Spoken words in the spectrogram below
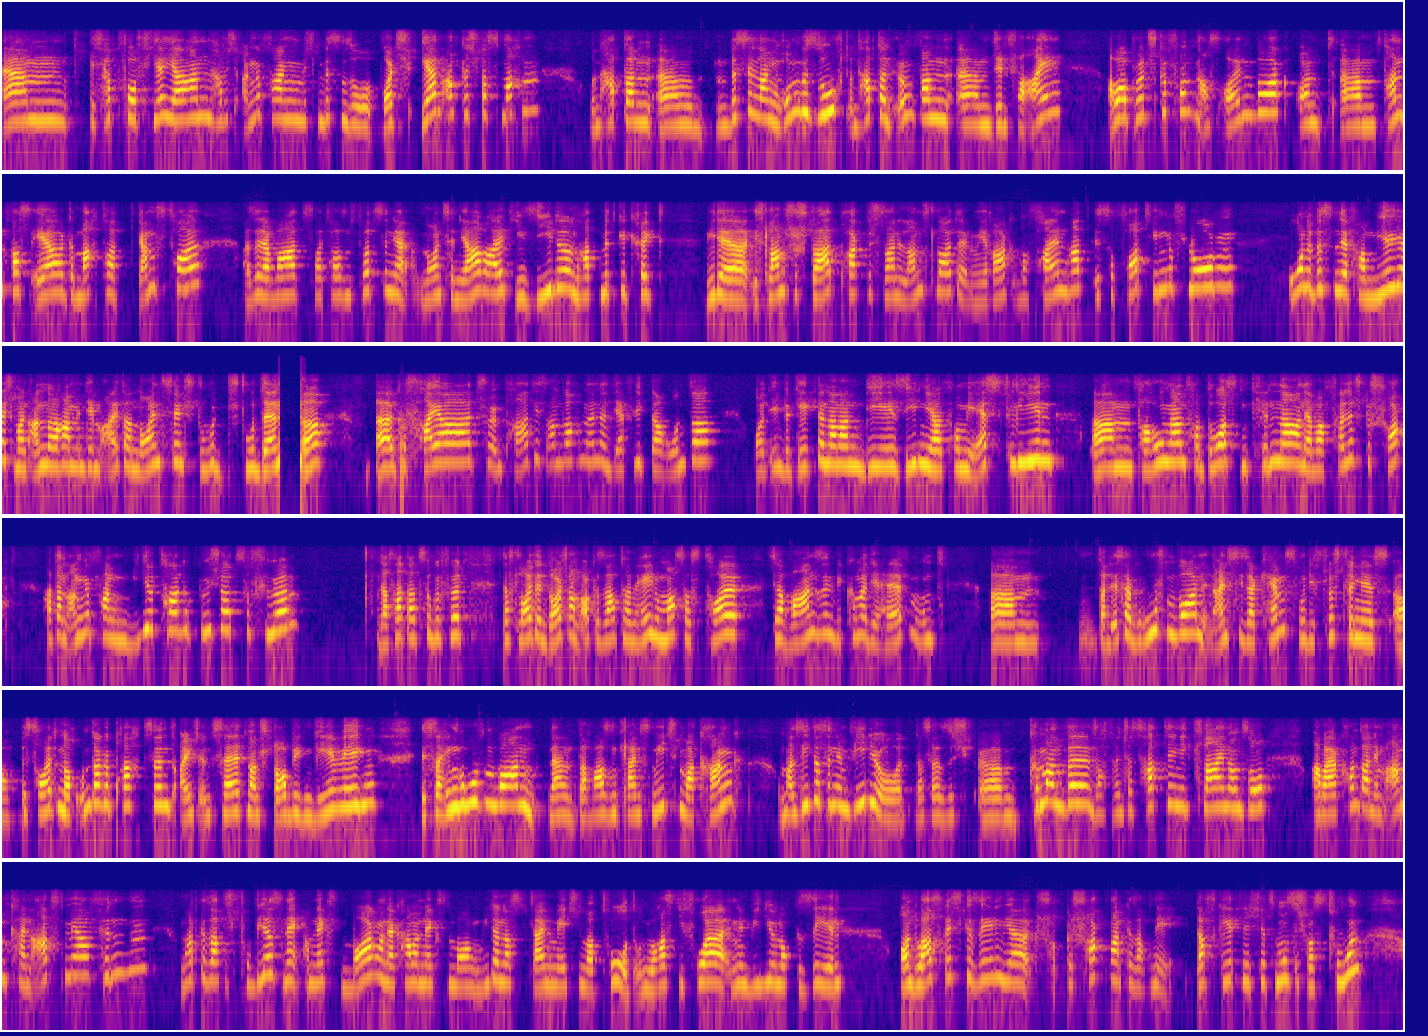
Ähm, ich habe vor vier Jahren habe ich angefangen, mich ein bisschen so, wollte ich ehrenamtlich was machen und habe dann ähm, ein bisschen lang rumgesucht und habe dann irgendwann ähm, den Verein Our Bridge gefunden aus Oldenburg und ähm, fand, was er gemacht hat, ganz toll. Also der war 2014 ja 19 Jahre alt, Jeside und hat mitgekriegt, wie der islamische Staat praktisch seine Landsleute im Irak überfallen hat, ist sofort hingeflogen, ohne Wissen der Familie. Ich meine, andere haben in dem Alter 19 Stud Studenten ne, äh, gefeiert, schön Partys am Wochenende und der fliegt da runter und ihm begegnen dann die Jesiden, die halt vom IS fliehen, ähm, verhungern, verdursten Kinder und er war völlig geschockt, hat dann angefangen, Videotagebücher zu führen. Das hat dazu geführt, dass Leute in Deutschland auch gesagt haben, hey, du machst das toll, ist ja Wahnsinn, wie können wir dir helfen? Und ähm, dann ist er gerufen worden in eins dieser Camps, wo die Flüchtlinge jetzt auch bis heute noch untergebracht sind, eigentlich in Zelten an staubigen Gehwegen, ist er hingerufen worden. Da, da war so ein kleines Mädchen, war krank. Und man sieht das in dem Video, dass er sich ähm, kümmern will, sagt, Mensch, das hat den die Kleine und so. Aber er konnte an dem Abend keinen Arzt mehr finden und hat gesagt, ich probiere es ne am nächsten Morgen. Und er kam am nächsten Morgen wieder und das kleine Mädchen war tot. Und du hast die vorher in dem Video noch gesehen. Und du hast richtig gesehen, wie er geschockt war und gesagt, nee, das geht nicht, jetzt muss ich was tun.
